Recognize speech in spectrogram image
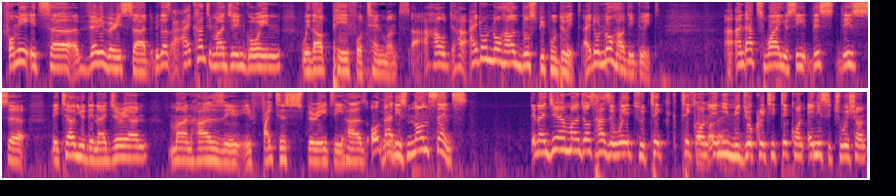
for me, it's uh, very, very sad because I, I can't imagine going without pay for 10 months. Uh, how, how I don't know how those people do it. I don't know how they do it. Uh, and that's why you see this this uh, they tell you the Nigerian man has a, a fighting spirit he has all that is nonsense the Nigerian man just has a way to take take on any mediocrity take on any situation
